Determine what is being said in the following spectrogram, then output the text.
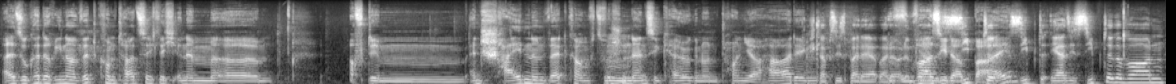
Also Katharina Witt kommt tatsächlich in einem ähm, auf dem entscheidenden Wettkampf zwischen Nancy Kerrigan und Tonya Harding. Ich glaube, sie ist bei der, bei der War Olympiade sie dabei? Siebte, siebte, ja, sie ist siebte geworden.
